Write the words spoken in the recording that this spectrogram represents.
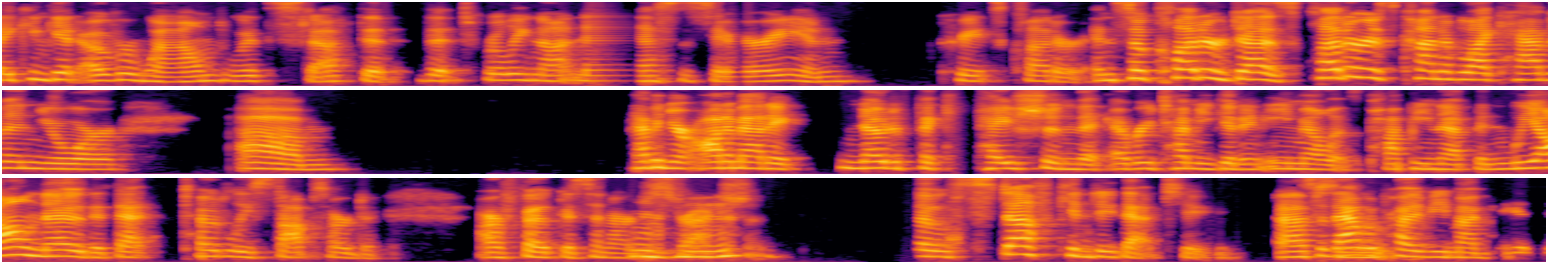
they can get overwhelmed with stuff that that's really not necessary and creates clutter. And so clutter does clutter is kind of like having your um having your automatic notification that every time you get an email it's popping up. And we all know that that totally stops our our focus and our mm-hmm. distraction. So stuff can do that too. Absolutely. so that would probably be my biggest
